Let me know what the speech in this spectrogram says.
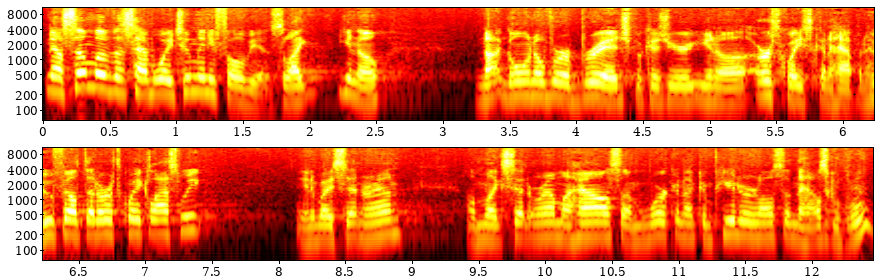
Now, some of us have way too many phobias, like, you know, not going over a bridge because you're, you know, earthquake's going to happen. Who felt that earthquake last week? Anybody sitting around? I'm like sitting around my house, I'm working on a computer, and all of a sudden the house goes, Whoop.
